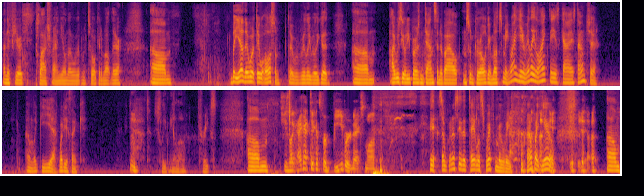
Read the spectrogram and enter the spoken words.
and if you're a Clash fan, you'll know what I'm talking about there. Um, but yeah, they were they were awesome. They were really really good. Um, I was the only person dancing about, and some girl came up to me. Well, you really like these guys, don't you? I'm like, yeah. What do you think? Hmm. God, just leave me alone, freaks. Um, She's like, I got tickets for Bieber next month. yes, I'm going to see the Taylor Swift movie. How about you? yeah. Um,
